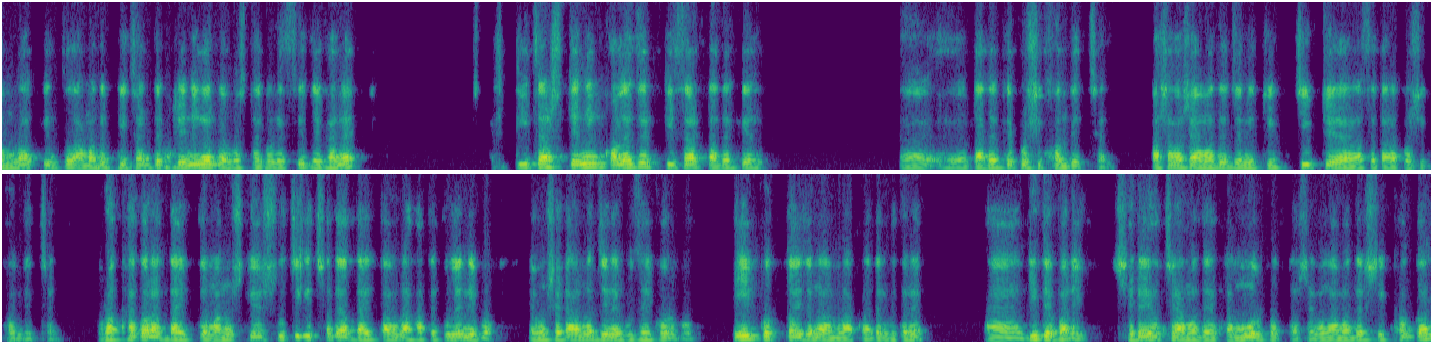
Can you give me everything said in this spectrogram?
আমরা কিন্তু আমাদের টিচারদের ট্রেনিং এর ব্যবস্থা করেছি, যেখানে টিচার্স ট্রেনিং কলেজের টিচার তাদেরকে তাদেরকে প্রশিক্ষণ দিচ্ছেন। পাশাপাশি আমাদের যিনি চিফ ট্রেনার আছে, তারা প্রশিক্ষণ দিচ্ছেন। রক্ষা করার দায়িত্ব, মানুষকে সুচিকিৎসা দেওয়ার দায়িত্ব আমরা হাতে তুলে নিব এবং সেটা আমরা জেনে বুঝেই করব। এই প্রত্যয় যেন আমরা আপনাদের ভিতরে দিতে পারি, সেটাই হচ্ছে আমাদের একটা মূল প্রত্যাশা এবং আমাদের শিক্ষকগণ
